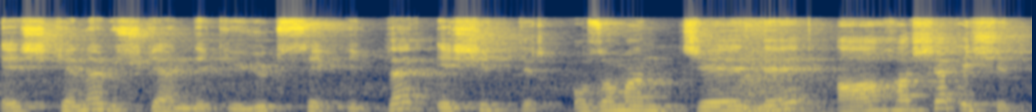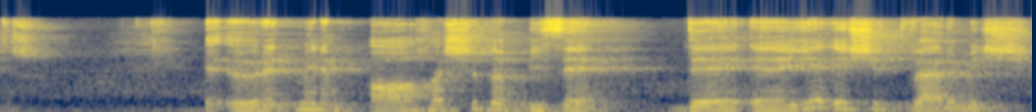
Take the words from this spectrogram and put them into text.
Eşkenar üçgendeki yükseklikler eşittir. O zaman CD AH'a eşittir. E öğretmenim AH'ı da bize DE'ye eşit vermiş.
